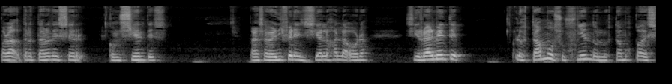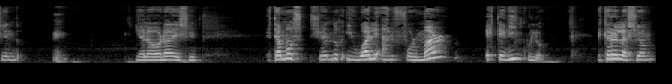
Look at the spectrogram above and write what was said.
para tratar de ser conscientes, para saber diferenciarlos a la hora, si realmente lo estamos sufriendo, lo estamos padeciendo. Y a la hora de decir, estamos siendo iguales al formar este vínculo, esta relación,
